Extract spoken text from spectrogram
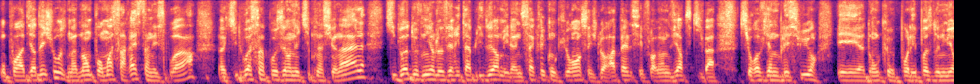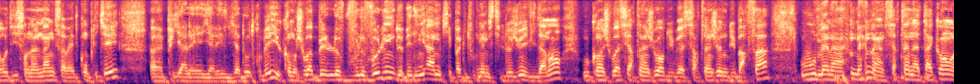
on pourra dire des choses. Maintenant, pour moi, ça reste un espoir euh, qui doit s'imposer en équipe nationale, qui doit devenir le véritable leader, mais il a une sacrée concurrence et je le rappelle, c'est Florian Wirtz qui va qui revient de blessure et euh, donc euh, pour les postes de numéro 10 en Allemagne, ça va être compliqué. Euh, puis il y a a a d'autres pays. Quand je vois le, volume de Bellingham, qui est pas du tout le même style de jeu évidemment, ou quand je vois certains joueurs du certains jeunes du Barça, ou même un certain attaquant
